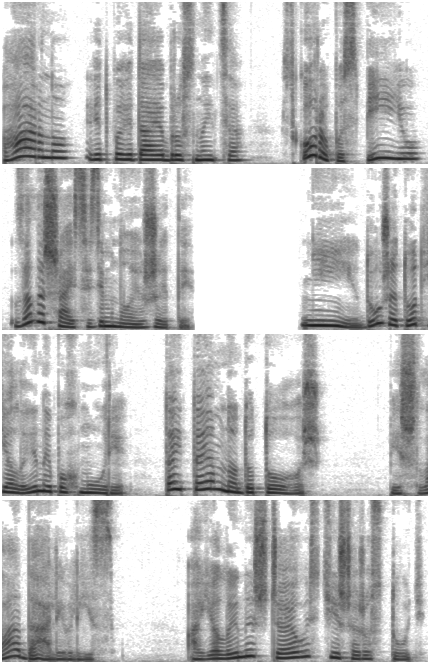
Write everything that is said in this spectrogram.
Гарно, відповідає брусниця. Скоро поспію, залишайся зі мною жити. Ні, дуже тут ялини похмурі, та й темно до того ж. Пішла далі в ліс. А ялини ще густіше ростуть,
